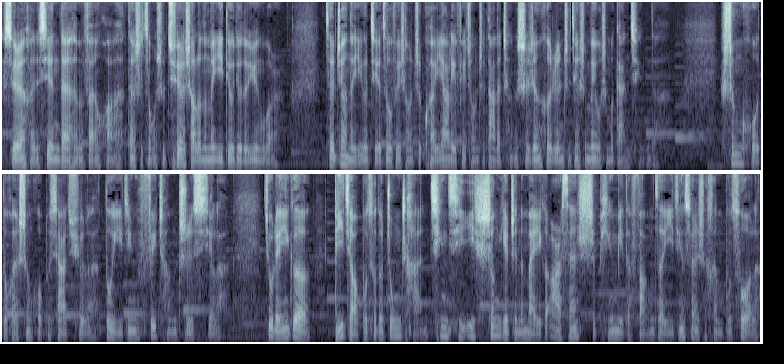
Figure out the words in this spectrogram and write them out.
虽然很现代、很繁华，但是总是缺少了那么一丢丢的韵味儿。在这样的一个节奏非常之快、压力非常之大的城市，人和人之间是没有什么感情的，生活都快生活不下去了，都已经非常窒息了。就连一个比较不错的中产，倾其一生也只能买一个二三十平米的房子，已经算是很不错了。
